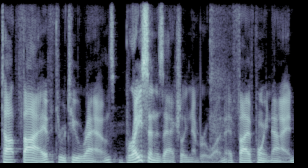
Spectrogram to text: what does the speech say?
top five through two rounds. Bryson is actually number one at 5.9.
